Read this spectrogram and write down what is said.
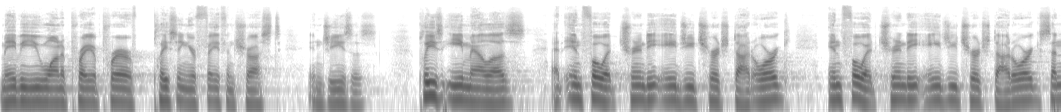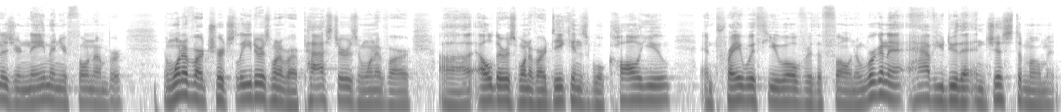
Maybe you want to pray a prayer of placing your faith and trust in Jesus. Please email us at info at trinityagchurch.org, info at trinityagchurch.org. Send us your name and your phone number. And one of our church leaders, one of our pastors, and one of our uh, elders, one of our deacons will call you and pray with you over the phone. And we're going to have you do that in just a moment.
